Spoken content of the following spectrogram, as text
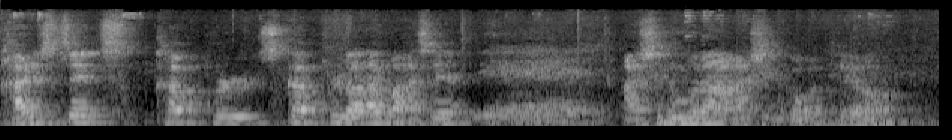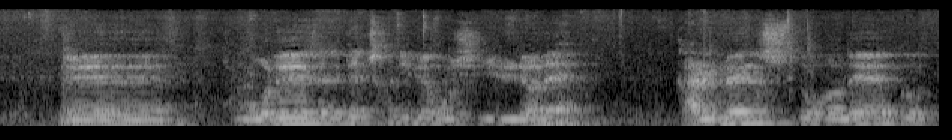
갈색 스카플, 스카플라라고 아세요? 아시는 분은 아실 것 같아요. 에, 좀 오래전에 1251년에 갈멜 수도원의 그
